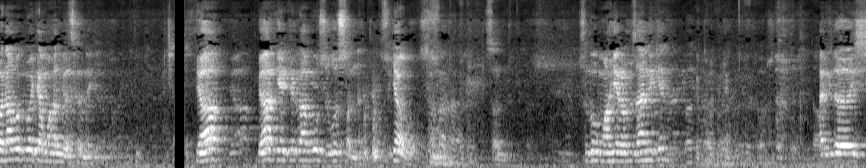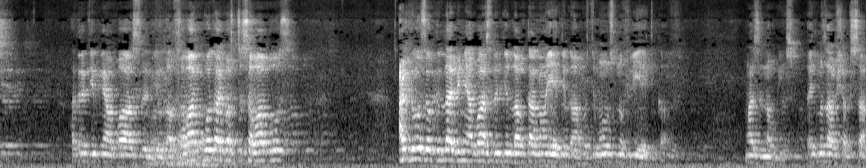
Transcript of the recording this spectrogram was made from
بناوت وہ کیا محل گژھر نہیں۔ بیاکھ بیاکھ اعتکاف گوٚو سُہ گوٚو سنت۔ سُہ کیٛاہ گوٚو سنت۔ سُہ گوٚو ماہِ رمضان کِن اکہِ دۄہ ٲسۍ حضرت ابن عباس رضی اللہ ثواب کوتاہ گوٚژھ تہٕ ثواب اوس اکہِ دۄہ عبداللہ بن عباس رضی اللہ تعالیٰ اعتکافس تِمو اوس نفلی اعتکاف۔ مسجد نبویس منٛز أتھۍ منٛز آو شخصا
